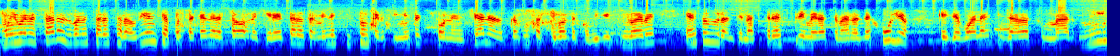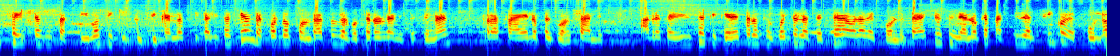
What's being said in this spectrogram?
Muy buenas tardes, buenas tardes a la audiencia. Pues acá en el estado de Querétaro también existe un crecimiento exponencial en los casos activos de COVID-19, esto durante las tres primeras semanas de julio, que llevó a la entidad a sumar 1.006 casos activos y quintuplicar la hospitalización, de acuerdo con datos del vocero organizacional Rafael López González. Al referirse a que Querétaro se encuentra en la tercera hora de contagio, señaló que a partir del 5 de julio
